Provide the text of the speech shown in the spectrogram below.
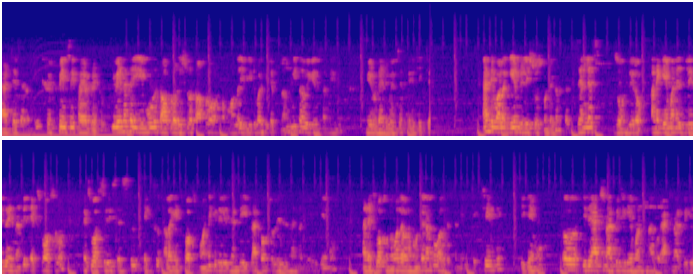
యాడ్ చేశారండి. ఫిఫ్టీసీ ఫైవ్ రేట్ ఇవి ఏంటంటే ఈ మూడు టాప్లో లిస్ట్లో టాప్లో ఉండడం వల్ల వీటి వరకు చెప్తున్నాను. మిగతా గేమ్స్ అనేది మీరు డైరెక్ట్ వెబ్సైట్కి వెళ్ళి చెక్ చేయాలి అండ్ ఇవాళ గేమ్ రిలీజ్ చూసుకుంటే కనుక జెన్లెస్ జోన్ జీరో అనే గేమ్ అనేది రిలీజ్ అయిందండి ఎక్స్బాక్స్లో ఎక్స్బాక్స్ సిరీస్ ఎస్ ఎక్స్ అలాగే ఎక్స్బాక్స్ వన్కి రిలీజ్ అయింది. ఈ ప్లాట్ఫామ్స్లో రిలీజ్ అయిందండి ఈ గేమ్ అండ్ ఎక్స్బాక్స్ ఉన్న వాళ్ళు ఎవరైనా ఉంటే కనుక వాళ్ళు ఖచ్చితంగా చెక్ చేయండి ఈ గేమ్ ఇది యాక్షన్ ఆర్పీజీ గేమ్ అంటున్నారు. యాక్షన్ ఆర్పీజీ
